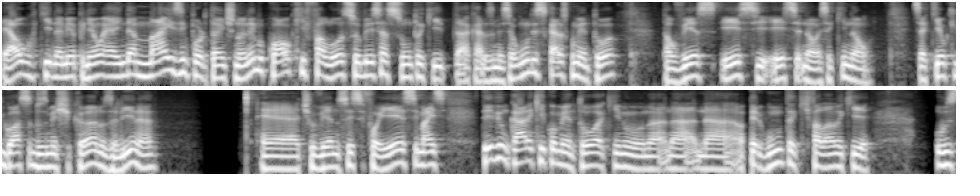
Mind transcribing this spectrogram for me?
é algo que, na minha opinião, é ainda mais importante. Não lembro qual que falou sobre esse assunto aqui, tá, caras? Mas se algum desses caras comentou, talvez esse, esse, não, esse aqui não. Esse aqui é o que gosta dos mexicanos ali, né? É, deixa eu ver, não sei se foi esse, mas teve um cara que comentou aqui no, na, na, na pergunta que falando que os,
